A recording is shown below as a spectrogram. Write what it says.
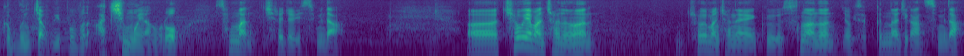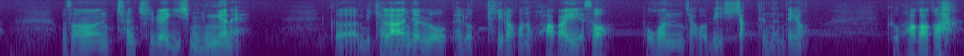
그 문짝 윗부분 아치 모양으로 색만 칠해져 있습니다. 어, 최후의 만찬은 최후의 만찬의 그 순환은 여기서 끝나지가 않습니다. 우선 1726년에 그 미켈란젤로 벨로티라고 하는 화가에 의해서 복원 작업이 시작됐는데요. 그 화가가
